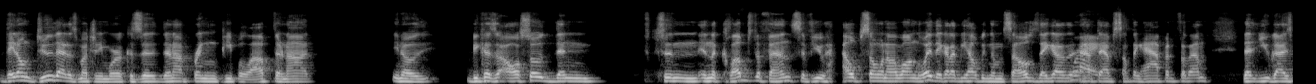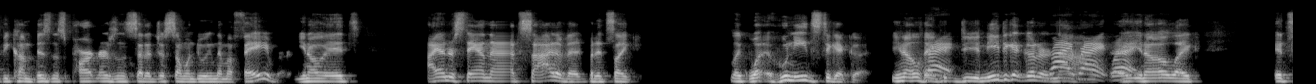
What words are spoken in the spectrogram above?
they don't do that as much anymore because they're, they're not bringing people up they're not you know because also then to, in the club's defense. If you help someone along the way they got to be helping themselves. They got to have to have something happen for them that you guys become business partners instead of just someone doing them a favor. You know it's i understand that side of it but it's like like what who needs to get good? You know like Right. do you need to get good or Right, not? right, Uh, right. you know like it's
